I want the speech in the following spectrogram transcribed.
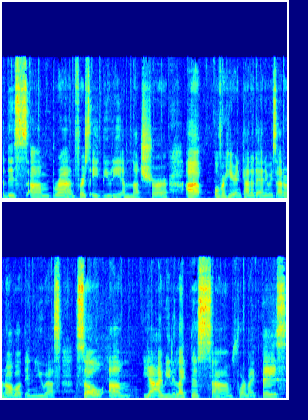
this um, brand first aid beauty. I'm not sure. Uh, over here in Canada anyways. I don't know about in the US so um, yeah I really like this um, for my face.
